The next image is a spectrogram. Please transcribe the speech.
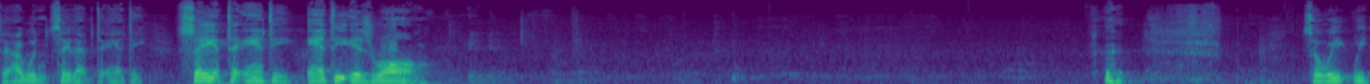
Say, I wouldn't say that to auntie. Say it to auntie. Auntie is wrong. so we, we,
